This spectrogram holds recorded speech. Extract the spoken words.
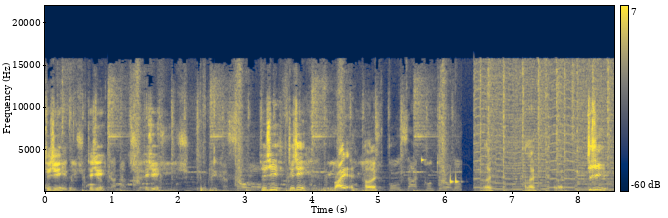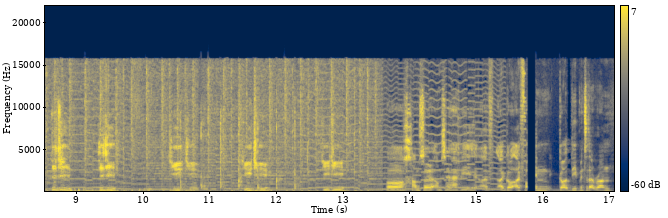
GG, GG, GG, GG, GG, right? Hello? Hello? Hello? Hello? GG, GG, GG, GG, GG, GG. Oh, I'm so, I'm so happy. I've, I got, I fucking got deep into that run.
